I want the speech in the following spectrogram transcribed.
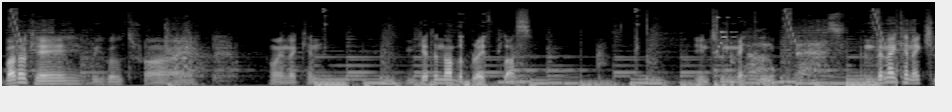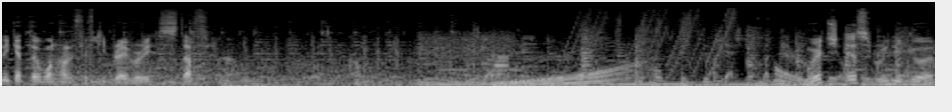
But okay, we will try. Oh, and I can get another Brave Plus into Neku. And then I can actually get the 150 bravery stuff. Which is really good.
